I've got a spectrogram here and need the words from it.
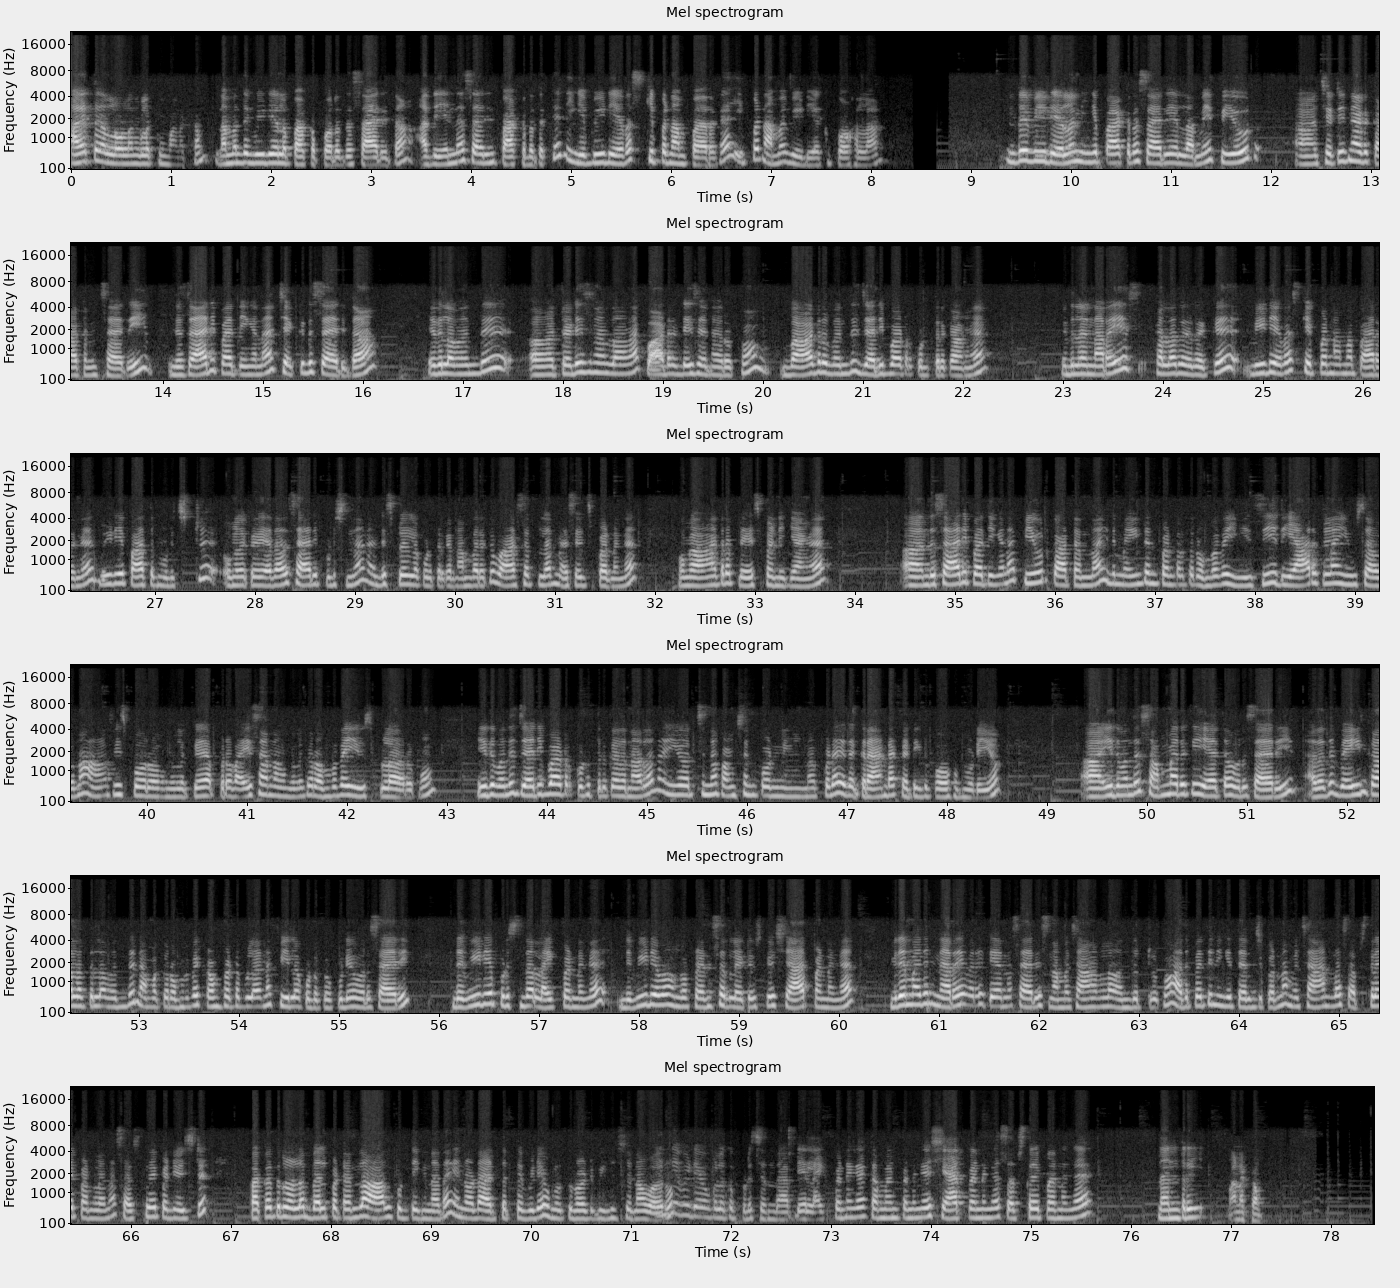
அனைத்து நல்லவங்களுக்கும் வணக்கம். நம்ம இந்த வீடியோல பார்க்க போறது சாரி தான். அது என்ன சாரின்னு பாக்குறதுக்கு நீங்க வீடியோவை ஸ்கிப் பண்ணாம பாருங்க. இப்போ நம்ம வீடியோக்கு போகலாம். இந்த வீடியோல நீங்க பார்க்குற சாரி எல்லாமே பியூர் செட்டிநாடு காட்டன் சாரி இந்த சாரி பார்த்தீங்கன்னா செக்குடு சாரி தான். இதுல வந்து ட்ரெடிஷ்னலான பார்டர் டிசைன் இருக்கும். பார்டர் வந்து ஜரி பார்டர் கொடுத்துருக்காங்க. இதுல நிறைய கலர் இருக்கு. வீடியோவை ஸ்கிப் பண்ணாம பாருங்க. வீடியோ பார்த்து முடிச்சுட்டு உங்களுக்கு ஏதாவது saree பிடிச்சிருந்தா நான் டிஸ்பிளேல கொடுத்துருக்க நம்பருக்கு வாட்ஸ்அப்ல மெசேஜ் பண்ணுங்க. உங்க ஆர்டரை ப்ளேஸ் பண்ணிக்கோங்க. அந்த சாரீ பார்த்தீங்கன்னா பியூர் காட்டன் தான். இது மெயின்டைன் பண்ணுறது ரொம்பவே ஈஸி இது யாருக்கெல்லாம் யூஸ் ஆகும்னா ஆஃபீஸ் போகிறவங்களுக்கு அப்புறம் வயசானவங்களுக்கு ரொம்பவே யூஸ்ஃபுல்லாக இருக்கும். இது வந்து ஜரி பார்டர் கொடுத்துருக்கிறதுனால நீங்கள் ஒரு சின்ன ஃபங்க்ஷன் போனீங்கன்னா கூட இதை கிராண்டாக கட்டிட்டு போக முடியும். இது வந்து சம்மருக்கு ஏற்ற ஒரு saree. அதாவது வெயில் காலத்தில் வந்து நமக்கு ரொம்பவே கம்ஃபர்டபுளான ஃபீலை கொடுக்கக்கூடிய ஒரு saree. இந்த வீடியோ பிடிச்சிருந்தா லைக் பண்ணுங்க. இந்த வீடியோவை உங்கள் ஃப்ரெண்ட்ஸ் ரிலேட்டிவ்ஸ்க்கு ஷேர் பண்ணுங்க. இதே மாதிரி நிறைய வெரைட்டியான சாரீஸ் நம்ம சேனலில் வந்துட்டுருக்கோம். அதை பற்றி நீங்கள் தெரிஞ்சுக்கணும். நம்ம சேனலை சப்ஸ்கிரைப் பண்ணலன்னா சப்ஸ்கிரைப் பண்ணி வச்சுட்டு பக்கத்தில் உள்ள பெல் பட்டனில் ஆல் கொடுத்தீங்கன்னா தான் என்னோட அடுத்தடுத்த வீடியோ உங்களுக்கு நோட்டிஃபிகேஷனாக வரும். இந்த வீடியோ உங்களுக்கு பிடிச்சிருந்தா அப்படியே லைக் பண்ணுங்கள் கமெண்ட் பண்ணுங்கள் ஷேர் பண்ணுங்கள் சப்ஸ்கிரைப் பண்ணுங்கள் நன்றி வணக்கம்.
